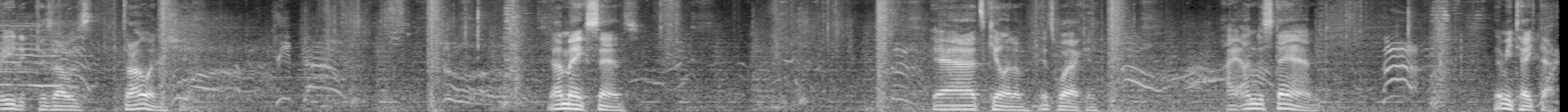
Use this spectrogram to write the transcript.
read it because I was throwing shit. That makes sense. Yeah, it's killing him. It's working. I understand. Let me take that.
